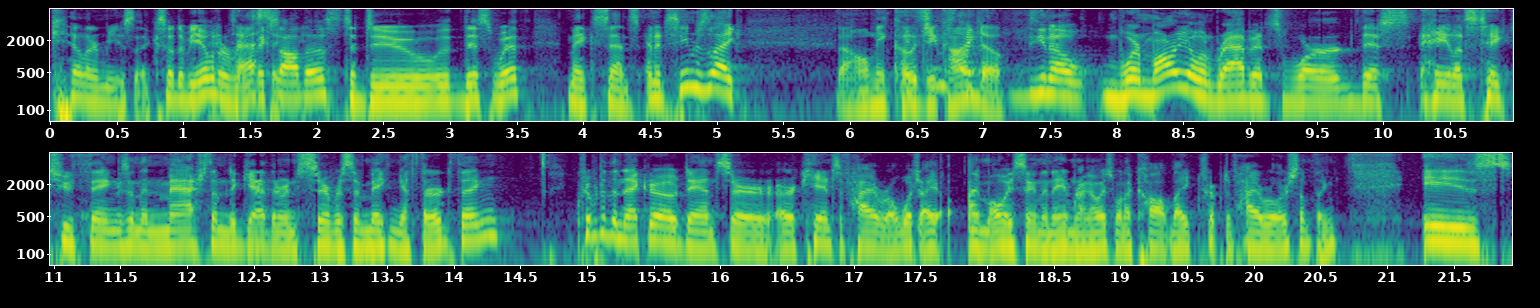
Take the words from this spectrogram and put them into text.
killer music. So, to be able Fantastic to remix all music. those to do this with makes sense. And it seems like The homie Koji seems like, Kondo. you know, where Mario and Rabbids were this, hey, let's take two things and then mash them together in service of making a third thing. Crypt of the Necro Dancer or Cadence of Hyrule, which I I'm always saying the name wrong. I always want to call it like Crypt of Hyrule or something, is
